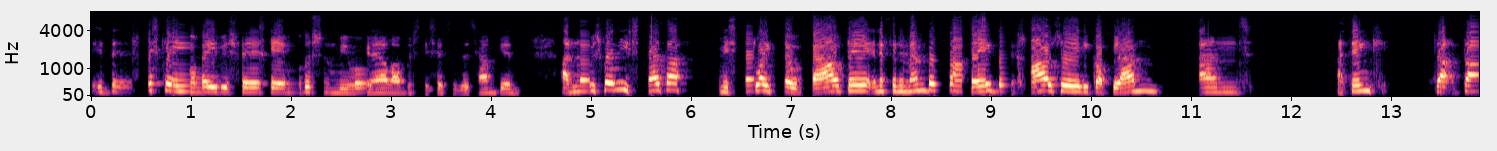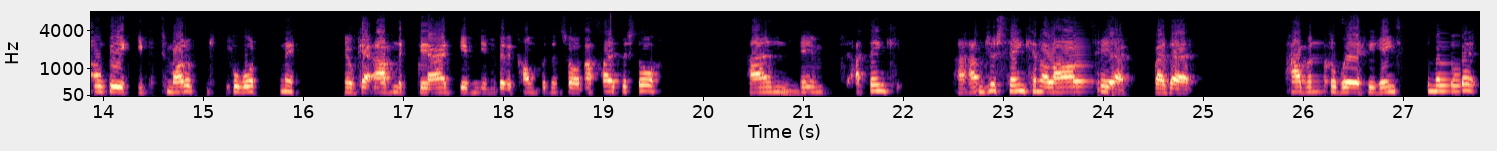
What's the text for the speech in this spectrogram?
The first game, or maybe his first game, Goodison, we were well, obviously City of the champions. And it was when he said that, and he said, like, no crowd there. And if you remember that day, the crowds really got behind. And I think that that will be tomorrow for people, wouldn't it? You know, get having the crowd, giving you a bit of confidence, all that type of stuff. And mm. um, I think, I'm just thinking aloud here whether having to work against them a little bit,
